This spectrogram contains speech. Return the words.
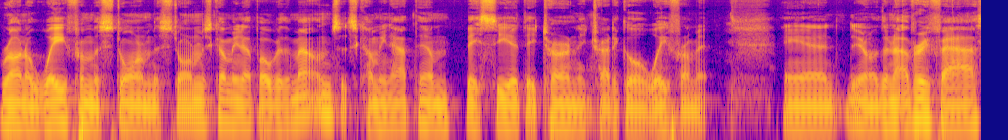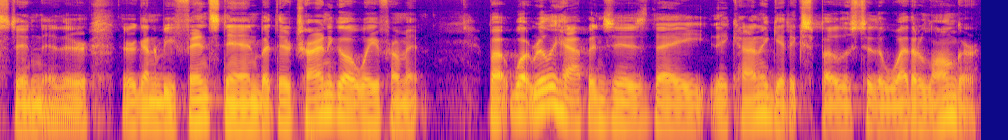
run away from the storm. The storm is coming up over the mountains, it's coming at them. They see it, they turn, they try to go away from it. And you know, they're not very fast and they're they're going to be fenced in, but they're trying to go away from it. But what really happens is they they kind of get exposed to the weather longer.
